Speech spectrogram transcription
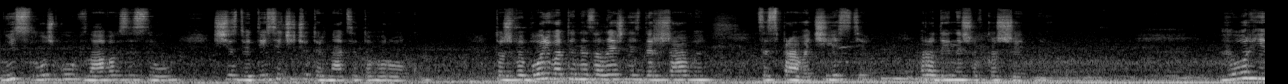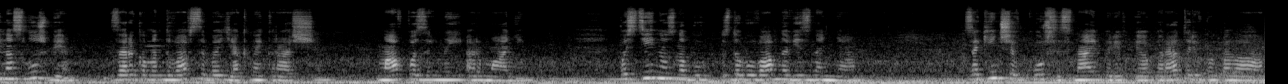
ніс службу в лавах ЗСУ ще з 2014 року. Тож виборювати незалежність держави це справа честі родини шовкошитних. Георгій на службі зарекомендував себе якнайкраще, мав позивний Армані, постійно здобував нові знання, закінчив курси снайперів і операторів БПЛА,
